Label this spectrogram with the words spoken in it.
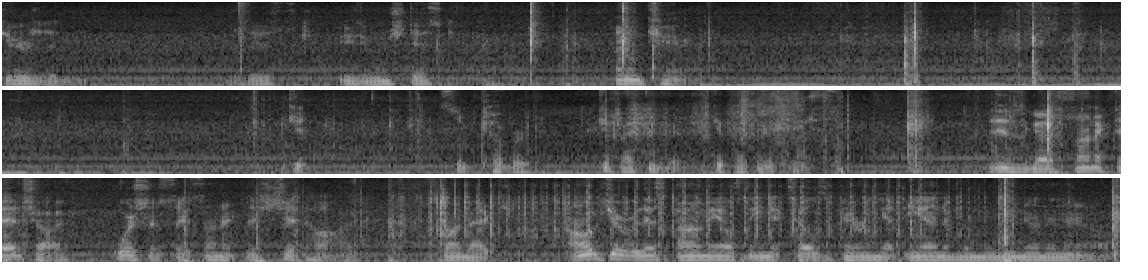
Here's the disc, here's the disc. I don't care. Get some cover. Get back in there. Get back in the case. This is got Sonic Hedgehog, or should I say Sonic the Shit Hog. Spawn back. I don't care for this anime scene that tells appearing at the end of the movie. No, no, no, no.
